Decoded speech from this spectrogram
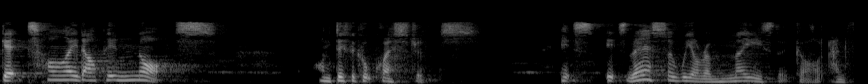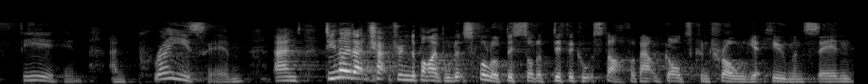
get tied up in knots on difficult questions. It's, it's there so we are amazed at God and fear Him and praise Him. And do you know that chapter in the Bible that's full of this sort of difficult stuff about God's control yet human sin?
